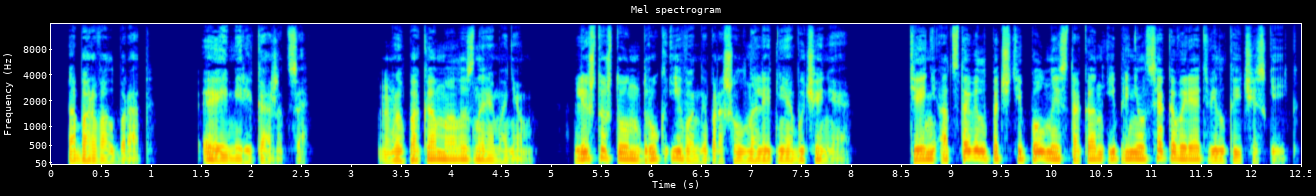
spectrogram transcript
— оборвал брат. Эймери, кажется. Мы пока мало знаем о нем. Лишь то, что он друг Иван и прошел на летнее обучение. Тень отставил почти полный стакан и принялся ковырять вилкой чизкейк.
